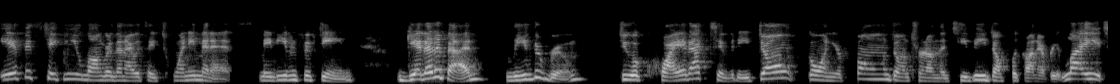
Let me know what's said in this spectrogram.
if it's taking you longer than I would say 20 minutes, maybe even 15, get out of bed, leave the room, do a quiet activity. Don't go on your phone, don't turn on the TV, don't flick on every light.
